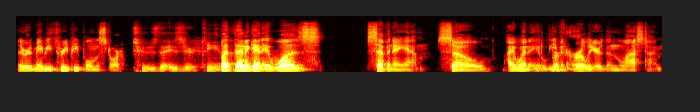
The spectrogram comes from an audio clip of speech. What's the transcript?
there were maybe three people in the store. Tuesday is your key. But then again, it was 7 a.m. So I went even Perfect. earlier than the last time.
